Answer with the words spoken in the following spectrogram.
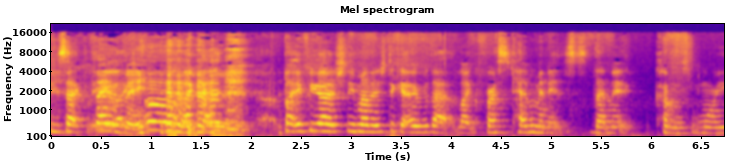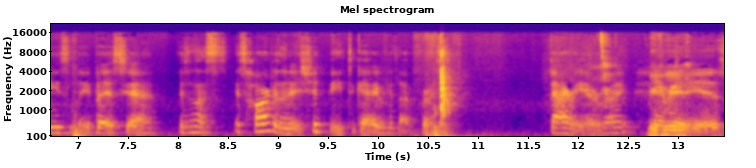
exactly. Same with like, me. Oh, I can't. But if you actually manage to get over that like first ten minutes, then it comes more easily. But it's yeah, it's it's harder than it should be to get over that first barrier, right? It Maybe really is.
